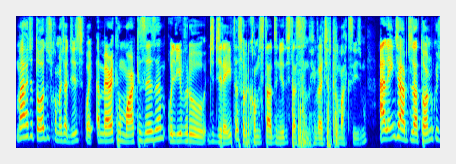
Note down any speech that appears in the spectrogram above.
O maior de todos, como eu já disse, foi American Marxism, o livro de direita sobre como os Estados Unidos está sendo invadido pelo marxismo. Além de Hábitos Atômicos,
